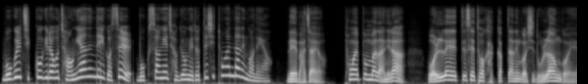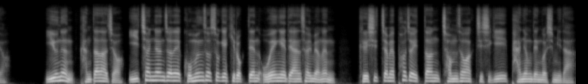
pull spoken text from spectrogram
목을 직곡이라고 정의하는데 이것을 목성에 적용해도 뜻이 통한다는 거네요. 네, 맞아요. 통할 뿐만 아니라 원래의 뜻에 더 가깝다는 것이 놀라운 거예요. 이유는 간단하죠. 2000년 전에 고문서 속에 기록된 오행에 대한 설명은 그 시점에 퍼져 있던 점성학 지식이 반영된 것입니다.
